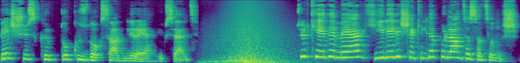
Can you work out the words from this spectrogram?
549.90 liraya yükseldi. Türkiye'de meğer hileli şekilde pırlanta satılmış.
